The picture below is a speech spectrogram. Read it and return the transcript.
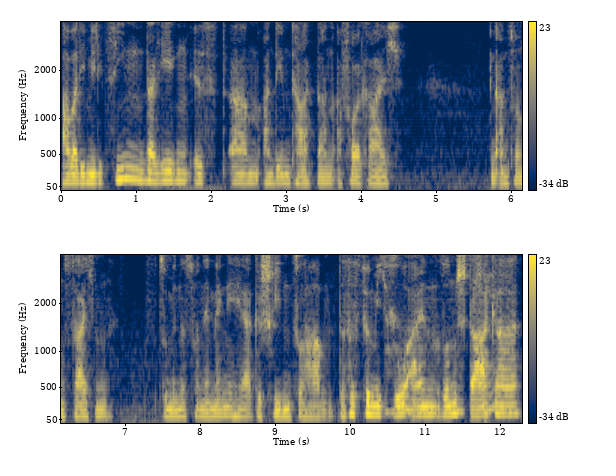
Aber die Medizin dagegen ist ähm, an dem Tag dann erfolgreich, in Anführungszeichen, zumindest von der Menge her, geschrieben zu haben. Das ist für mich so ah, ein, so ein starker,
